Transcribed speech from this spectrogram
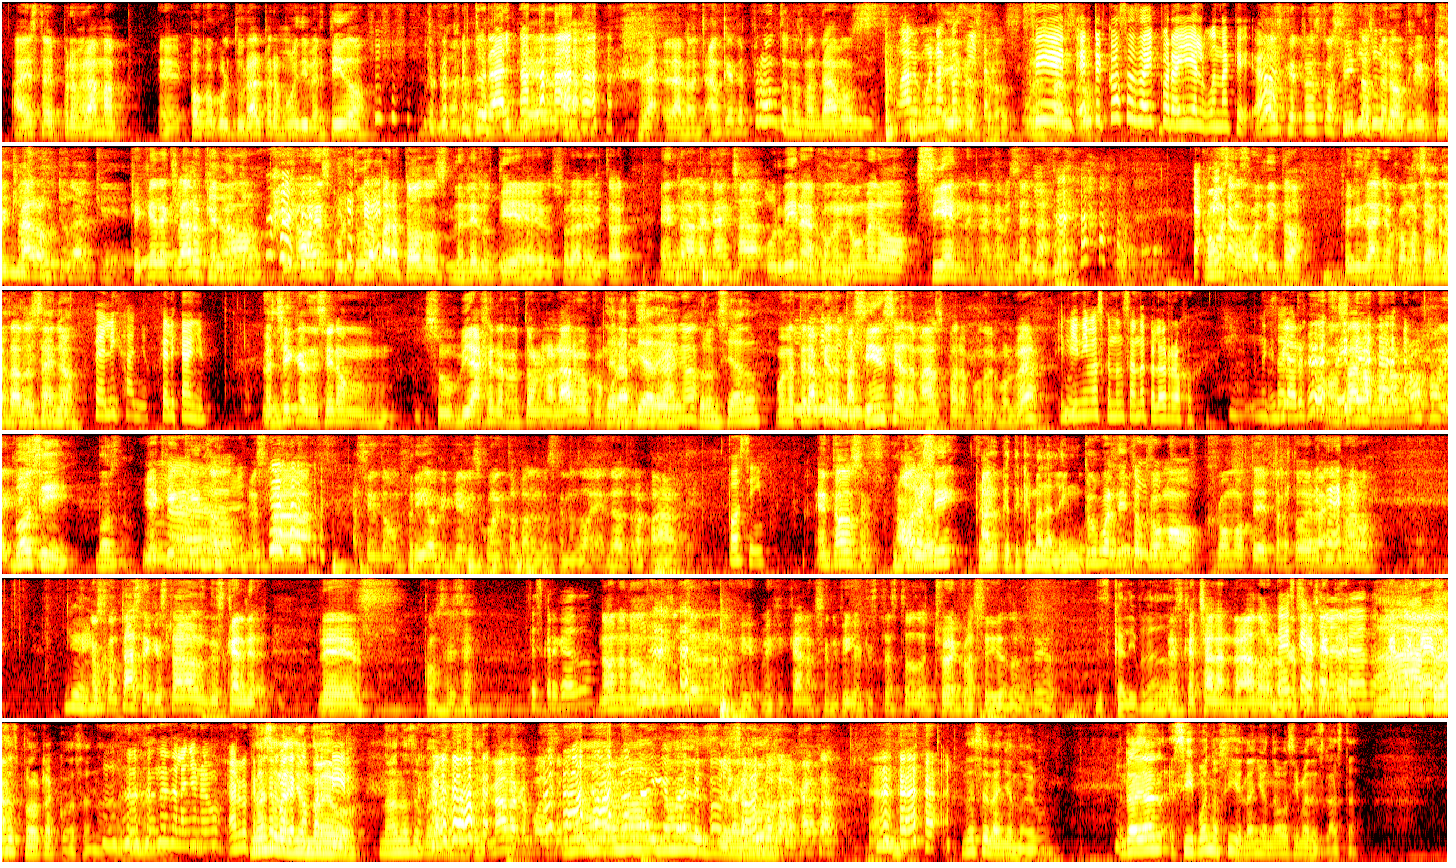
a este programa eh, poco cultural, pero muy divertido. La cultural. la, la- la loncha. Aunque de pronto nos mandamos Alguna cosita. nuestros- Sí, nuestras- entre cosas hay por ahí alguna que... ah, dos que tres cositas, pero que quede claro. cultural que, Que quede claro que no, que no es cultura para todos de Lelutier, su horario habitual. Entra a la cancha Urbina con el número 100 en la camiseta. ¿Cómo estás, estamos. Feliz año, ¿cómo Feliz te ha año, tratado feliz este año? año. Feliz año. Feliz año. Las chicas hicieron su viaje de retorno largo como Terapia de año. bronceado. Una terapia de paciencia además para poder volver. Y vinimos con un sano color rojo. Claro. Un sano color rojo y aquí, Vos sí, vos no. y aquí en Quito está haciendo un frío que qué les cuento para los que nos oyen de otra parte. Pues sí. Entonces, Un ahora frío- sí, Frío que te quema la lengua. Tú, Gualdito, ¿cómo, ¿cómo te trató el año nuevo? Bien. Nos contaste que estabas descal... Des... ¿Cómo se dice? Descargado. No, no, no, es un término mexicano que significa que estás todo chueco así de dolorido. Descalibrado. Descachalandrado, lo que sea. ¿Qué te, Descachalandrado. ¿qué te Ah, pero eso es por otra cosa, no. no, no, no. No es el año nuevo. Algo que No no, es se el puede año compartir. nuevo. No, no se puede compartir. Nada que pueda ser. No, no, que no pueda ser es el público. año Saludos nuevo. a la Cata. No es el año nuevo. En realidad, sí, bueno, sí, el año nuevo sí me desgasta.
